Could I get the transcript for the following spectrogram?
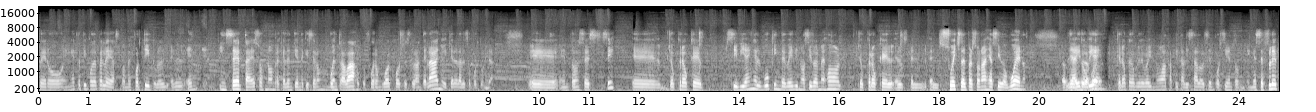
pero en este tipo de peleas, donde es por título, él, inserta esos nombres que él entiende que hicieron un buen trabajo, que fueron workhorses durante el año y quiere darles oportunidad. Eh, entonces, sí, eh, yo creo que si bien el booking de Bailey no ha sido el mejor, yo creo que el, switch del personaje ha sido bueno. le ha ido bien. Creo que WWE no ha capitalizado al 100% en ese flip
